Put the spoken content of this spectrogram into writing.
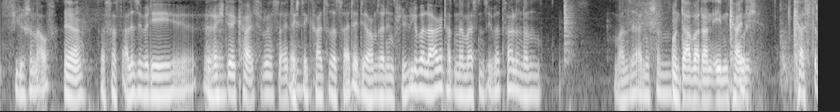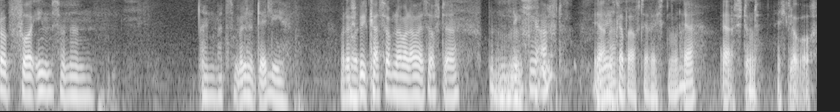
Fiel schon auf. Ja. Das fast alles über die äh, rechte Karlsruher Seite. Rechte Karlsruher Seite. Die haben sie den Flügel überlagert, hatten da meistens Überzahl und dann waren sie eigentlich schon. Und da war dann eben kein durch. Kastrop vor ihm, sondern ein Mats Müller-Deli. Oder spielt Kastrop normalerweise auf der linken Acht? Ja, nee, ich ne? glaube auf der rechten, oder? Ja, ja stimmt. Ja. Ich glaube auch.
